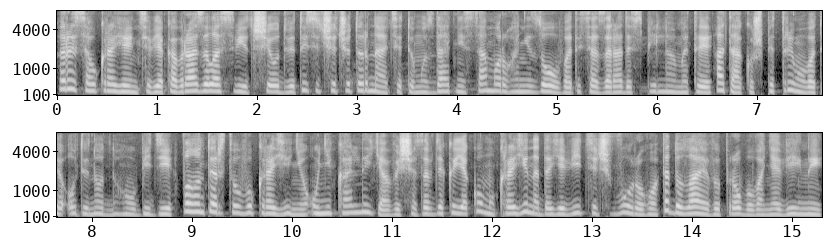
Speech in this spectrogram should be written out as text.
Риса українців, яка вразила світ ще у 2014-му, здатність самоорганізовуватися заради спільної мети, а також підтримувати один одного у біді. Волонтерство в Україні унікальне явище, завдяки якому країна дає відсіч ворогу та долає випробування війни.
